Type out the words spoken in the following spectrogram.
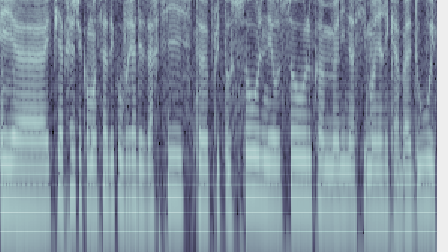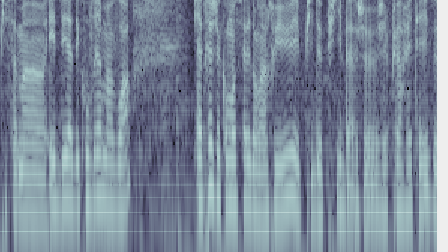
Et, et puis après j'ai commencé à découvrir des artistes plutôt soul, néo-soul, comme Nina Simone, Erika Badou, et puis ça m'a aidé à découvrir ma voix. Puis après j'ai commencé à aller dans la rue, et puis depuis bah, j'ai pu arrêter de,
